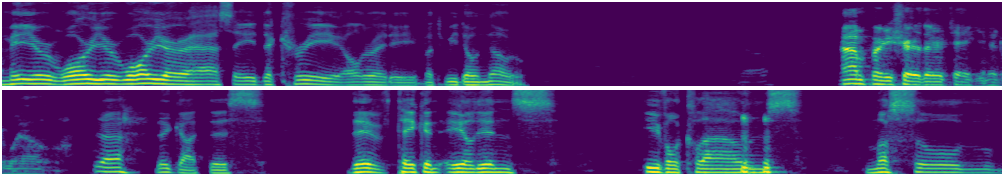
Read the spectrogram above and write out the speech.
mayor warrior warrior has a decree already, but we don't know. I'm pretty sure they're taking it well. Yeah, they got this. They've taken aliens, evil clowns, muscle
